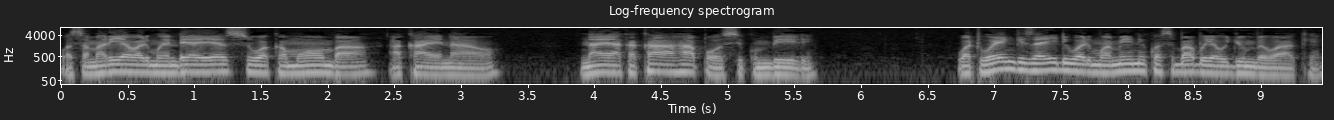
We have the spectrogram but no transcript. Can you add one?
Wasamaria walimwendea Yesu wakamwomba akaye nao, naye akakaa hapo siku mbili. Watu wengi zaidi walimwamini kwa sababu ya ujumbe wake.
